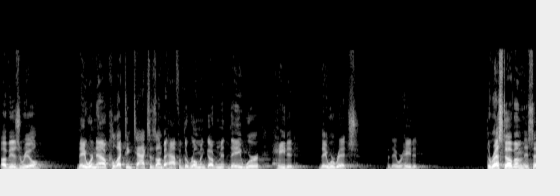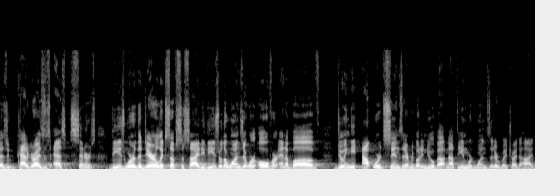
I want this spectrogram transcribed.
of Israel. They were now collecting taxes on behalf of the Roman government. They were hated. They were rich, but they were hated. The rest of them, it says, it categorizes as sinners. These were the derelicts of society. These were the ones that were over and above doing the outward sins that everybody knew about, not the inward ones that everybody tried to hide,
